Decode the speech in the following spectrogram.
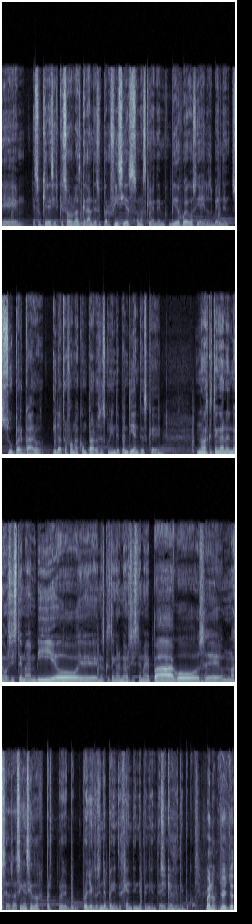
Eh, eso quiere decir que solo las grandes superficies son las que venden videojuegos y ahí los venden súper caro. Y la otra forma de comprarlos es con independientes que no es que tengan el mejor sistema de envío, eh, no es que tengan el mejor sistema de pagos, eh, no sé, o sea, siguen siendo proyectos independientes, gente independiente ahí que hace ese tipo de cosas. Bueno, yo, yo...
